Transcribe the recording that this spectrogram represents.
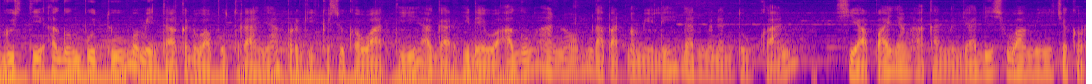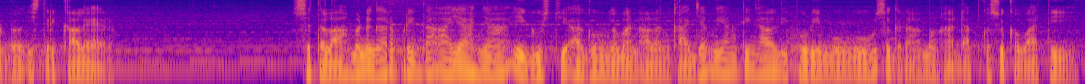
Gusti Agung Putu meminta kedua putranya pergi ke Sukawati agar Idewa Agung Anom dapat memilih dan menentukan siapa yang akan menjadi suami Cekordo istri Kaler. Setelah mendengar perintah ayahnya, I Gusti Agung Nyoman Alangkajeng yang tinggal di Puri Munggu segera menghadap ke Sukawati.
